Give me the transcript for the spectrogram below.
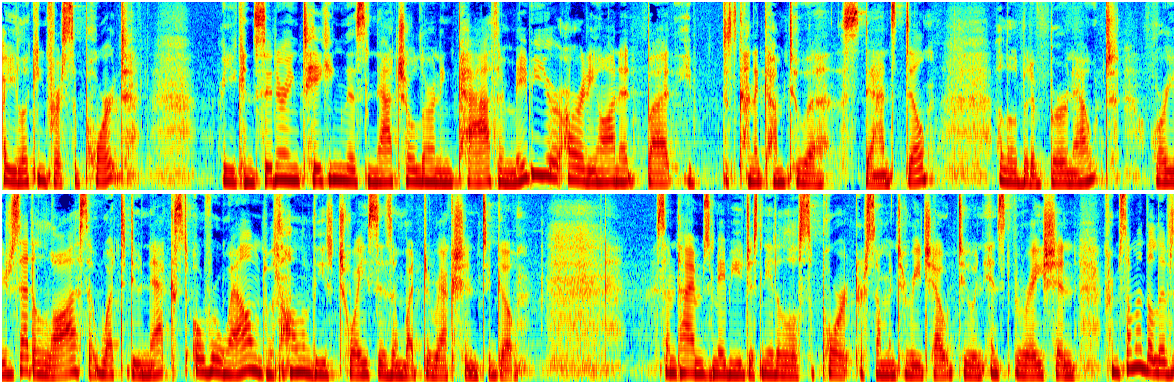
Are you looking for support? Are you considering taking this natural learning path, or maybe you're already on it, but you've just kind of come to a standstill? A little bit of burnout, or you're just at a loss at what to do next, overwhelmed with all of these choices and what direction to go. Sometimes maybe you just need a little support or someone to reach out to, an inspiration from someone that lives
